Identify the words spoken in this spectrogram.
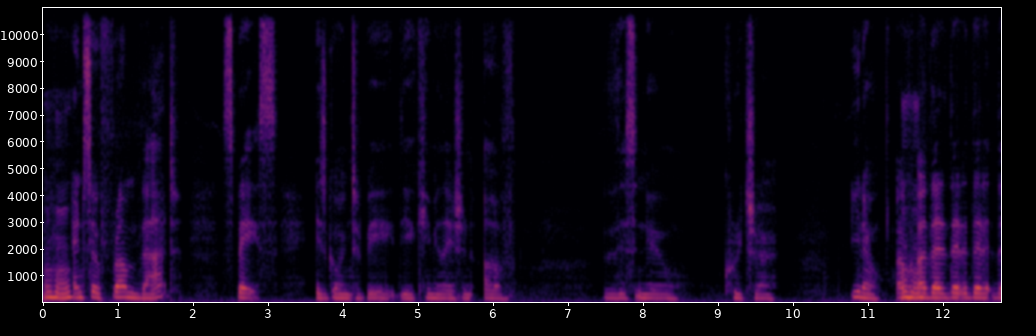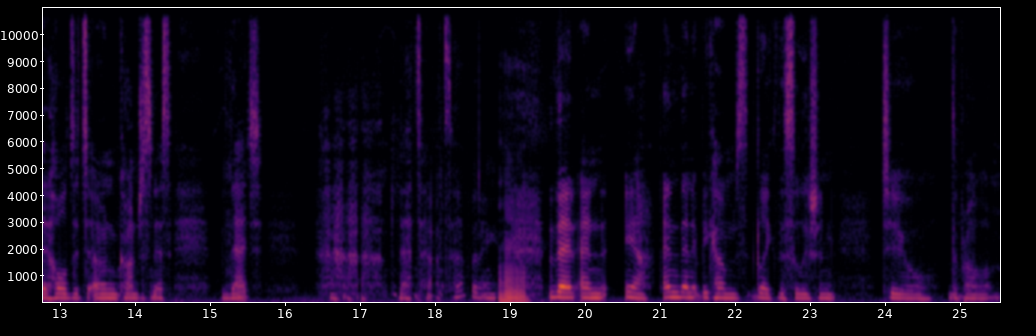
Mm-hmm. And so from that space is going to be the accumulation of this new creature, you know, of, uh, that, that, that, that holds its own consciousness that that's how it's happening. Mhm. That, and yeah, and then it becomes like the solution to the problem.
